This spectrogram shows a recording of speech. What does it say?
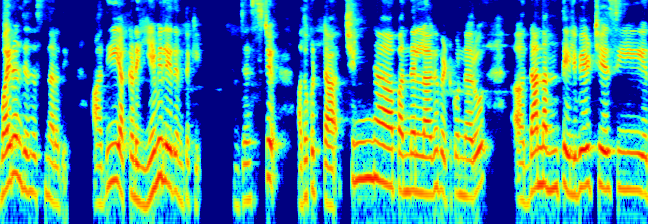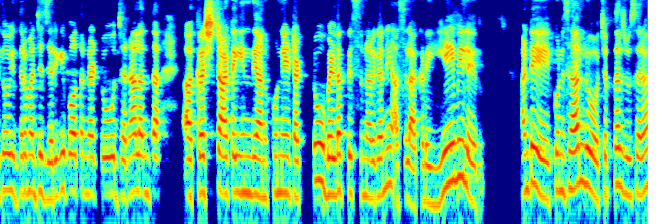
వైరల్ చేసేస్తున్నారు అది. అది అక్కడ ఏమీ లేదు ఇంతకి. జస్ట్ అదొక ట- చిన్న పందెంలాగా పెట్టుకున్నారు. దాన్ని అంత ఎలివేట్ చేసి ఏదో ఇద్దరి మధ్య జరిగిపోతున్నట్టు జనాలంతా క్రష్ స్టార్ట్ అయ్యింది అనుకునేటట్టు బిల్డప్ ఇస్తున్నారు. కానీ అసలు అక్కడ ఏమీ లేదు. అంటే కొన్నిసార్లు చెప్తారు చూసారా?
